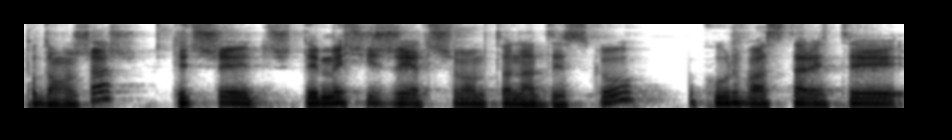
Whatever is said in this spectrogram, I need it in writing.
podążasz? Ty, czy, czy ty myślisz, że ja trzymam to na dysku? Kurwa, stary, ty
